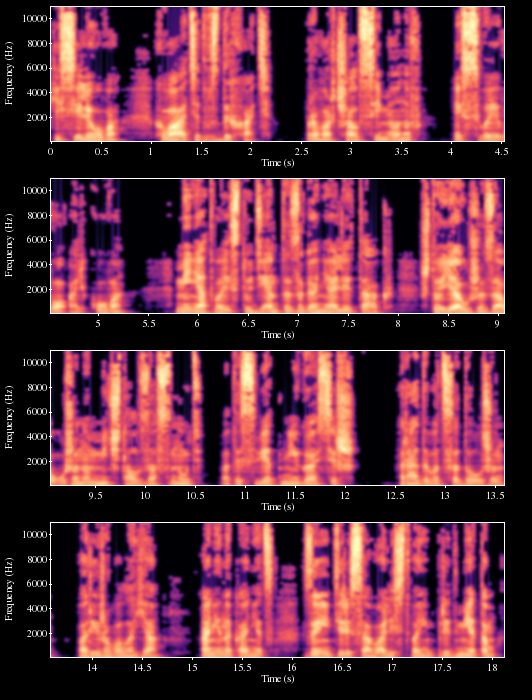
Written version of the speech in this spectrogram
«Киселева, хватит вздыхать», — проворчал Семенов из своего алькова. «Меня твои студенты загоняли так, что я уже за ужином мечтал заснуть, а ты свет не гасишь». «Радоваться должен», — парировала я, — они, наконец, заинтересовались твоим предметом,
